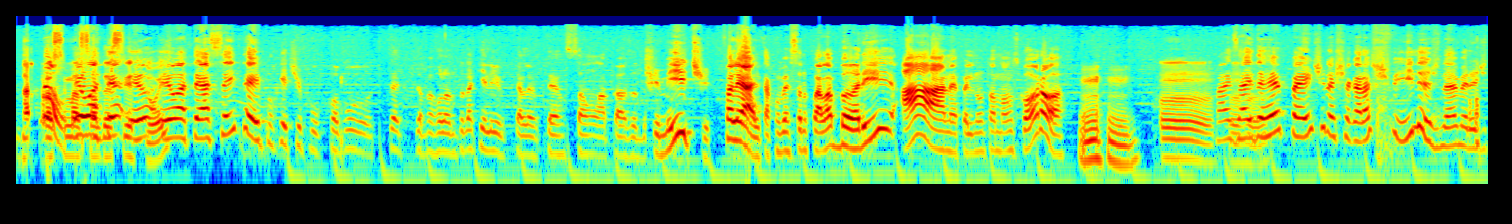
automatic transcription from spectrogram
da Não, aproximação eu até, desses eu, dois. eu até aceitei, porque, tipo, como tava rolando toda aquele, aquela tensão lá por causa do Schmidt, falei, ah, ele tá conversando com ela Buddy AA, né? Pra ele não tomar uns goró. Uhum. Hum, Mas uhum. aí, de repente, né, chegaram as filhas, né? Meredith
